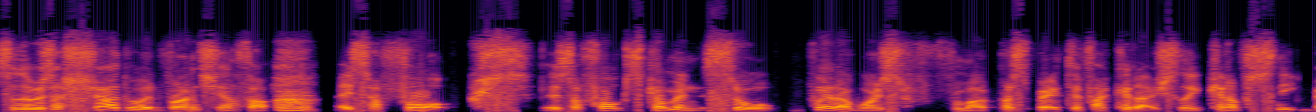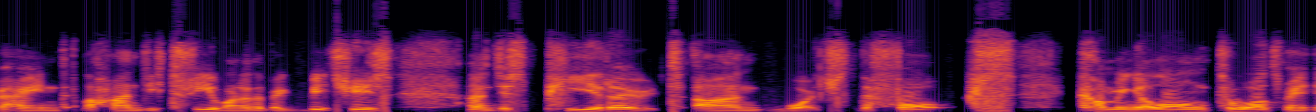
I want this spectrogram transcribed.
so there was a shadow advancing. I thought, oh, it's a fox. It's a fox coming. So where I was, from my perspective, I could actually kind of sneak behind a handy tree, one of the big beeches, and just peer out and watch the fox coming along towards me.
